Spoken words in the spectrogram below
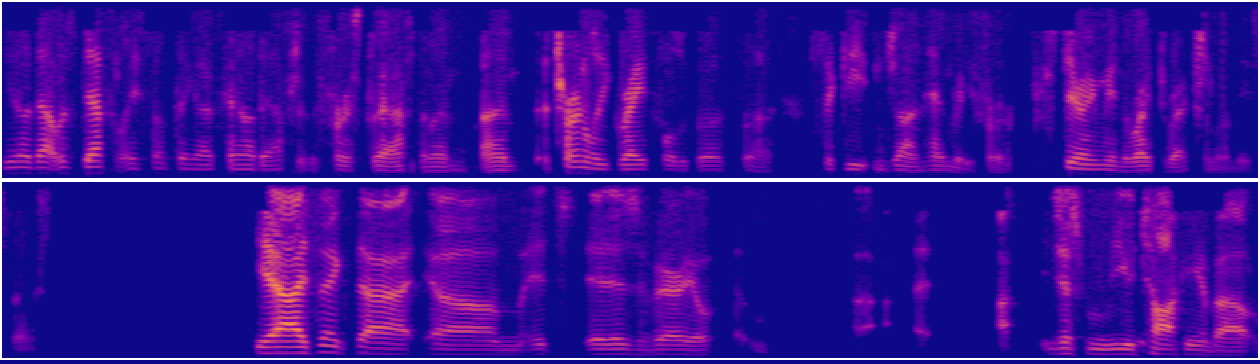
you know that was definitely something I found after the first draft, and I'm I'm eternally grateful to both uh, Sagit and John Henry for, steering me in the right direction on these things. Yeah, I think that um, it's it is a very just from you talking about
